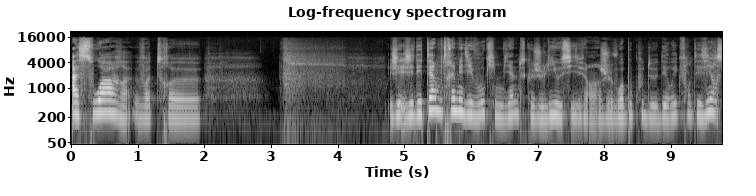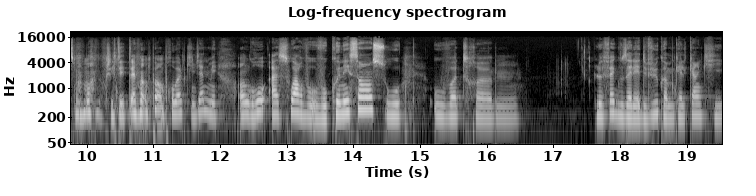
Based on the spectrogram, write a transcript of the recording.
asseoir votre... Euh, j'ai des termes très médiévaux qui me viennent parce que je lis aussi, je vois beaucoup d'héroïque fantasy en ce moment, donc j'ai des thèmes un peu improbables qui me viennent, mais en gros, asseoir vos, connaissances ou, ou votre... Euh, le fait que vous allez être vu comme quelqu'un qui,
